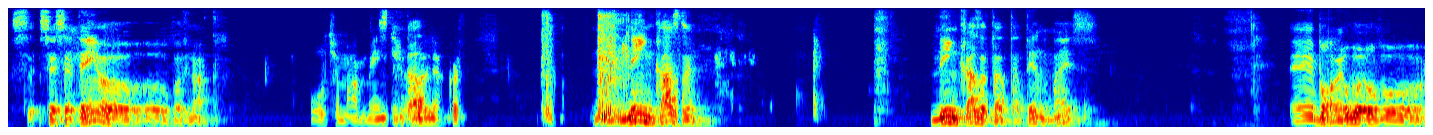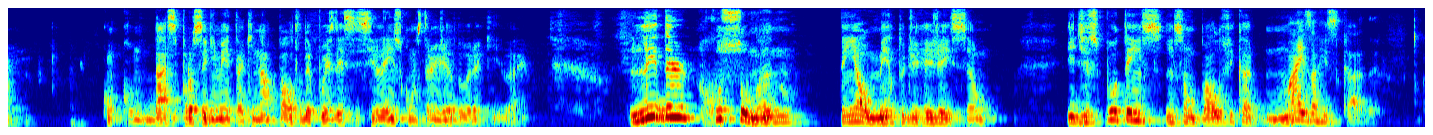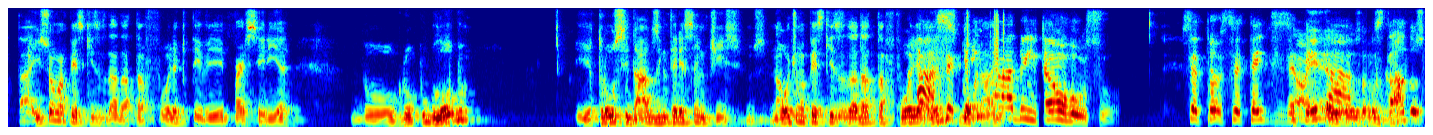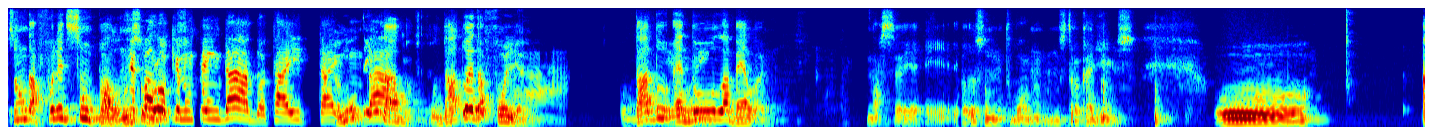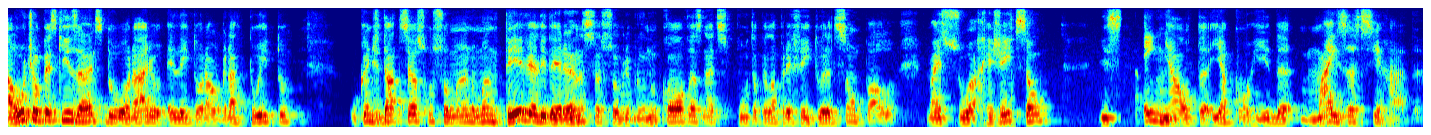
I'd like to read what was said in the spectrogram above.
Você tem, ô, ô, Pavinato? Ultimamente, olha. Nem em casa? Nem em casa tá, tá tendo mais? É, bom, eu, vou- eu vou com- com- dar esse prosseguimento aqui na pauta depois desse silêncio constrangedor aqui, vai. Líder russomano tem aumento de rejeição e disputa em, em São Paulo fica mais arriscada. Tá? Isso é uma pesquisa da Datafolha que teve parceria do Grupo Globo e trouxe dados interessantíssimos. Na última pesquisa da Datafolha, Ah, você tem horário... dado então, Russo? Você, tem, você Não, tem é, dado? os, os dados são da Folha de São Paulo, não Você falou meus. que não tem dado, tá aí, tá aí Eu não tenho dado. dado. O dado é da Folha. Ah, O dado Eu, é do hein? Labella. Nossa, é- é- eu sou muito bom nos trocadilhos. O... A última pesquisa antes do horário eleitoral gratuito, o candidato Celso Russomano manteve a liderança sobre Bruno Covas na disputa pela Prefeitura de São Paulo, mas sua rejeição está em alta e a corrida mais acirrada.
